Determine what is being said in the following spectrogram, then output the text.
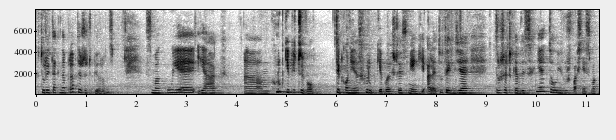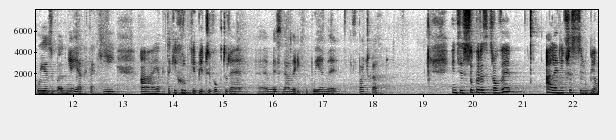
który tak naprawdę rzecz biorąc smakuje jak um, chrupkie pieczywo, tylko nie jest chrupkie, bo jeszcze jest miękki, ale tutaj, gdzie troszeczkę wyschnie, to już właśnie smakuje zupełnie jak taki, jak takie chrupkie pieczywo, które my znamy i kupujemy w paczkach. Więc jest super zdrowy, ale nie wszyscy lubią.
